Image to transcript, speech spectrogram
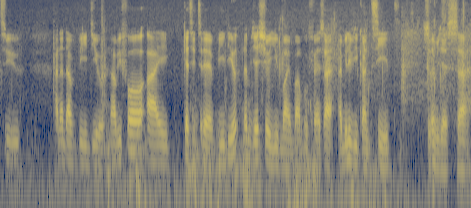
to another video. Now before i get into the video let me just show you my bamboo fence. I, I believe you can see it. So let me just uh,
